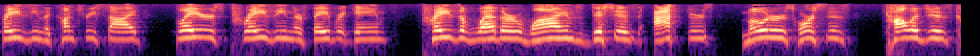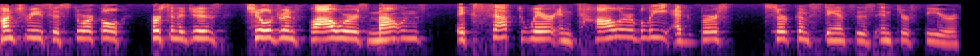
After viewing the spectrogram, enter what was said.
praising the countryside, players praising their favorite game, praise of weather, wines, dishes, actors, motors, horses, colleges, countries, historical personages, children, flowers, mountains, except where intolerably adverse circumstances interfere.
